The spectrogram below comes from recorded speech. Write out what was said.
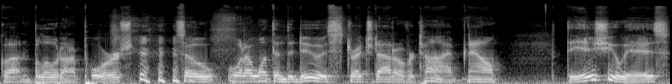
go out and blow it on a Porsche. so what I want them to do is stretch it out over time. Now, the issue is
